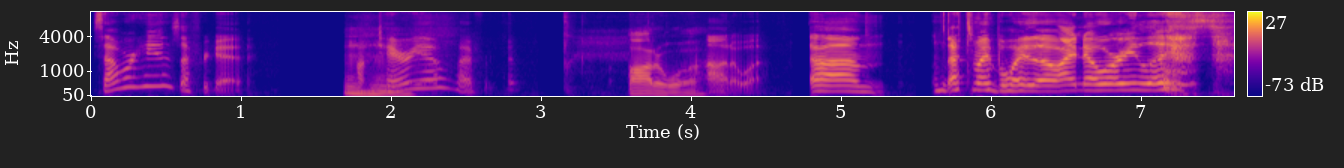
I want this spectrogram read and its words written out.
Is that where he is? I forget. Mhm. Ontario? I forget. Ottawa. Ottawa. Um, that's my boy though. I know where he lives.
